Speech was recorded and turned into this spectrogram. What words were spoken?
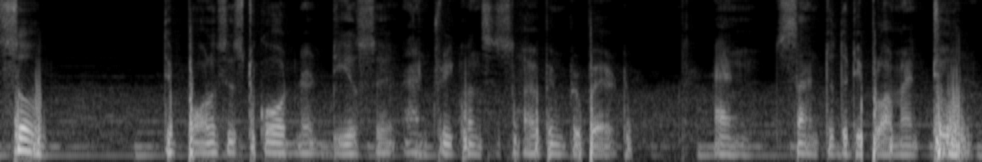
So, the policies to coordinate DSA and frequencies have been prepared and sent to the deployment tool.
